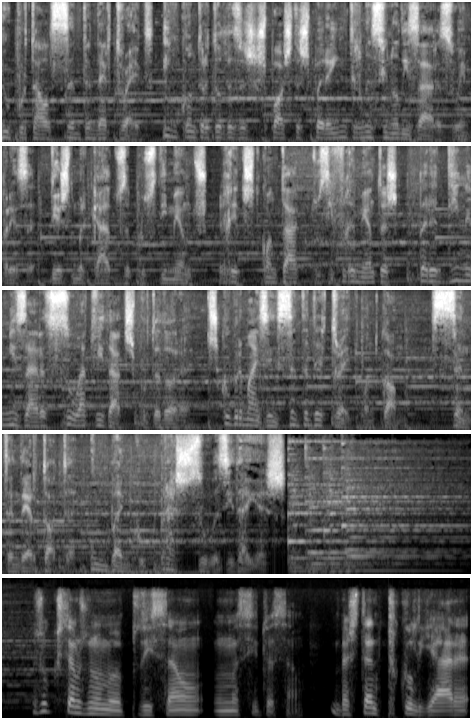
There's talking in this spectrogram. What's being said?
No portal Santander Trade, encontra todas as respostas para internacionalizar a sua empresa, desde mercados a procedimentos, redes de contactos e ferramentas para dinamizar a sua atividade exportadora. Descubra mais em santandertrade.com. Santander Tota, um banco para as suas ideias. Julgo que estamos numa posição, numa situação bastante peculiar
